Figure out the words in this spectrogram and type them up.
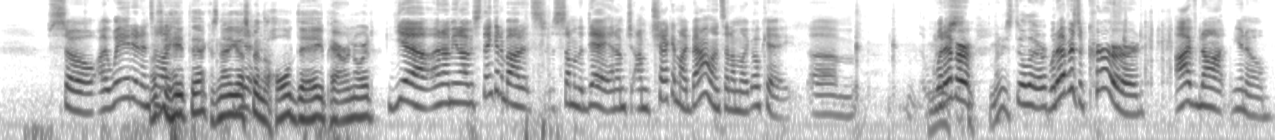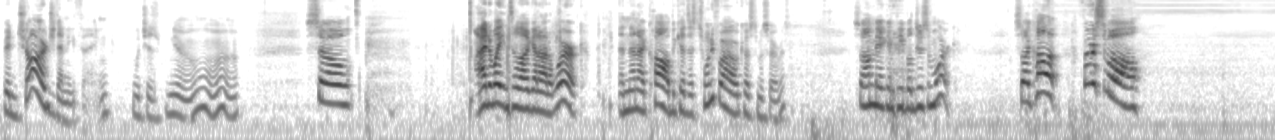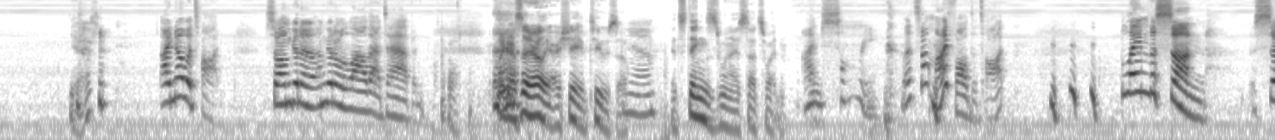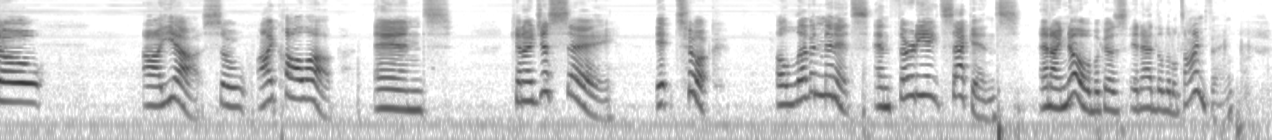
So I waited until Don't you I hate that? Because now you got to Yeah. spend the whole day paranoid. Yeah, and I mean, I was thinking about it some of the day, and I'm I'm checking my balance, and I'm like, okay, um, whatever Money's still there. whatever's occurred, I've not you know been charged anything, which is you know, uh. So I had to wait until I got out of work, and then I called because it's 24 hour customer service, so I'm making people do some work. So I call up. First of all, Yes. I know it's hot, so I'm gonna I'm gonna allow that to happen. Oh. like I said earlier, I shave too, so Yeah. it stings when I start sweating. I'm sorry. That's not my fault it's hot. Blame the sun. So, uh, yeah, so I call up, and can I just say, it took 11 minutes and 38 seconds, and I know because it had the little time thing,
